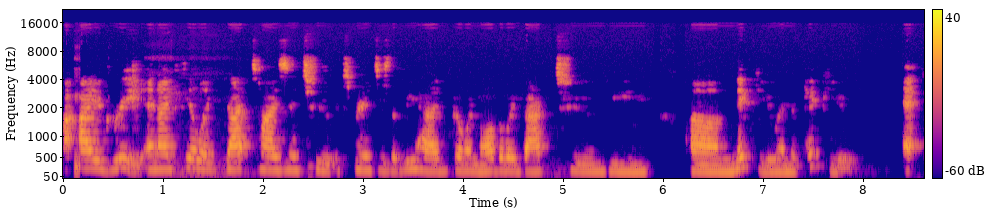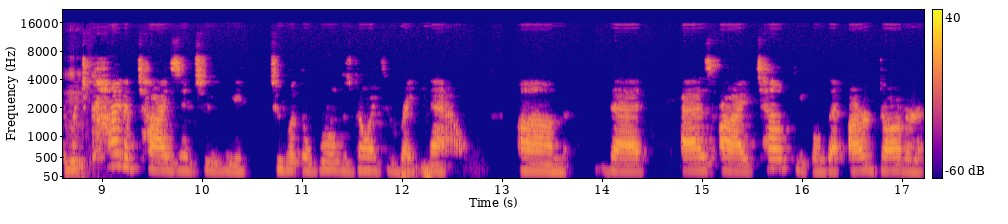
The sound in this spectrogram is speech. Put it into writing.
I, I agree, and I feel like that ties into experiences that we had going all the way back to the um, NICU and the PICU, mm. which kind of ties into the to what the world is going through right now. Um, that as I tell people that our daughter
